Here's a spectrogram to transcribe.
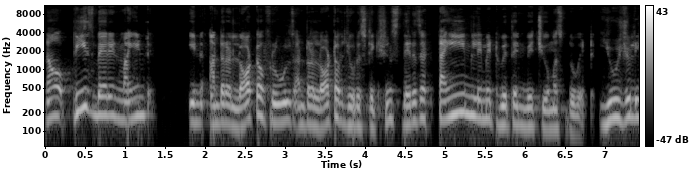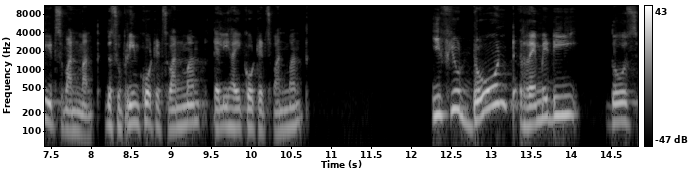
Now, please bear in mind, in under a lot of rules, under a lot of jurisdictions, there is a time limit within which you must do it. Usually, it's one month. The Supreme Court, it's one month. Delhi High Court, it's one month if you don't remedy those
